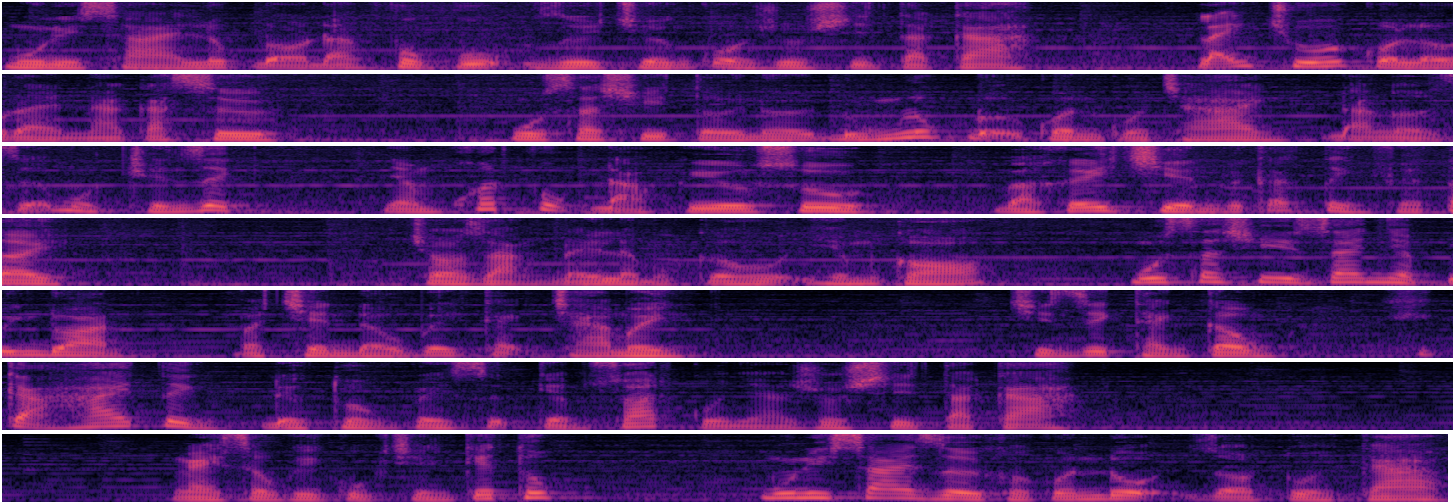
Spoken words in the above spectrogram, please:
Munisai lúc đó đang phục vụ dưới trướng của Yoshitaka, lãnh chúa của lâu đài Nakatsu. Musashi tới nơi đúng lúc đội quân của cha anh đang ở giữa một chiến dịch nhằm khuất phục đảo Kyushu và gây chiến với các tỉnh phía Tây. Cho rằng đây là một cơ hội hiếm có, Musashi gia nhập binh đoàn và chiến đấu bên cạnh cha mình. Chiến dịch thành công khi cả hai tỉnh đều thuộc về sự kiểm soát của nhà Yoshitaka. Ngay sau khi cuộc chiến kết thúc, Munisai rời khỏi quân đội do tuổi cao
